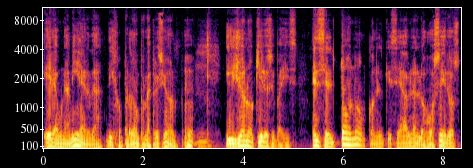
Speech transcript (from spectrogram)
era una mierda, dijo, perdón por la expresión, ¿eh? mm. y yo no quiero ese país. Es el tono con el que se hablan los voceros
